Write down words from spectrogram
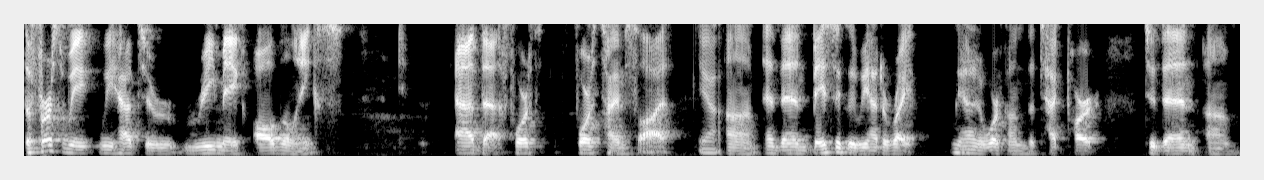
the first week we had to remake all the links, add that fourth fourth time slot, Yeah. um, and then basically we had to write we had to work on the tech part to then um,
